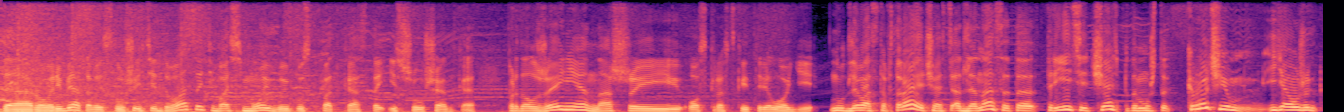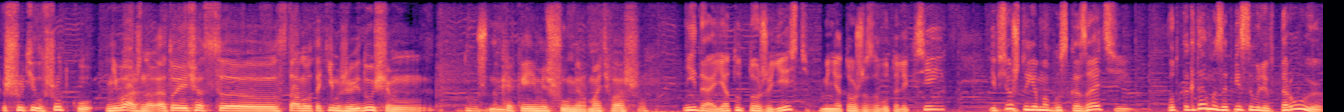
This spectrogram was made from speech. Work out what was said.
Здорово, ребята, вы слушаете 28 выпуск подкаста из Шоушенка. Продолжение нашей оскаровской трилогии. Ну, для вас это вторая часть, а для нас это третья часть, потому что, короче, я уже шутил шутку, неважно, а то я сейчас стану таким же ведущим, Душным. как и Эми Шумер, мать вашу. И да, я тут тоже есть, меня тоже зовут Алексей. И все, что я могу сказать, вот когда мы записывали вторую,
